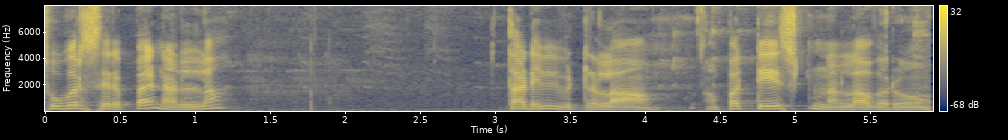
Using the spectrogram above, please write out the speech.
சுகர் சிரப்பை நல்லா தடவி விட்டுறலாம். அப்போ டேஸ்ட் நல்லா வரும்.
